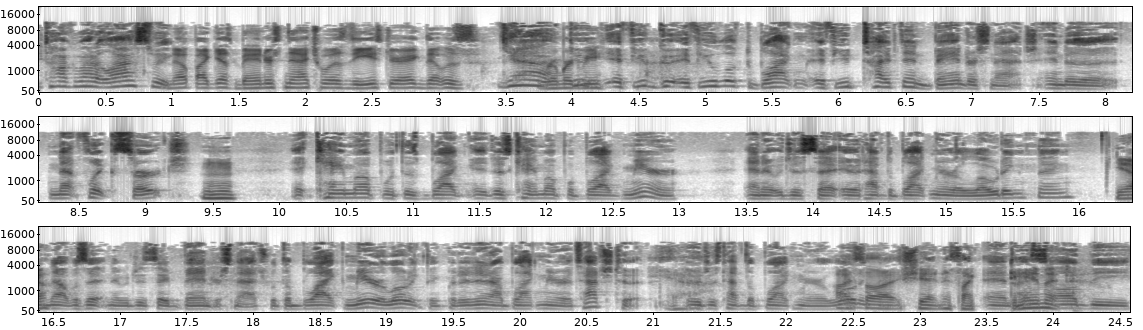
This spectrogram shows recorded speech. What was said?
talk, about it last week. Nope, I guess Bandersnatch was the Easter egg that was Yeah, rumored dude, to be. if you if you looked black, if you typed in Bandersnatch into the Netflix search, Mhm. it came up with this black. It just came up with Black Mirror, and it would just say it would have the Black Mirror loading thing. Yeah. and that was it. And it would just say Bandersnatch with the Black Mirror loading thing, but it didn't have Black Mirror attached to it. Yeah. It would just have the Black Mirror loading. I saw that shit and it's like, and damn I it. saw the.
